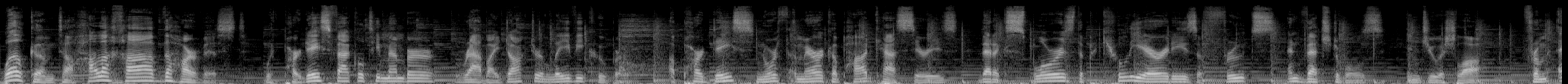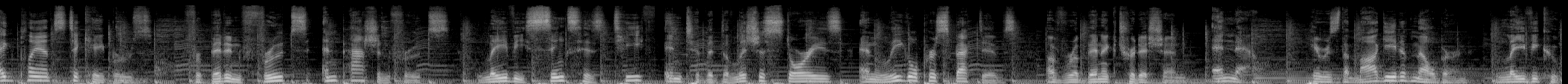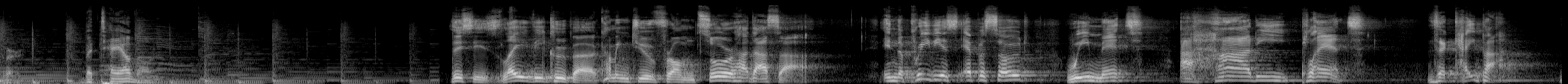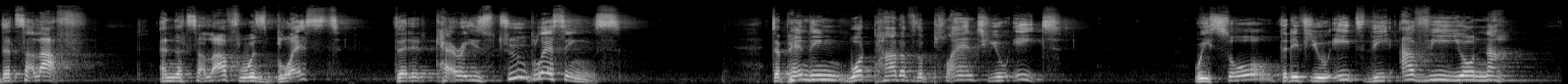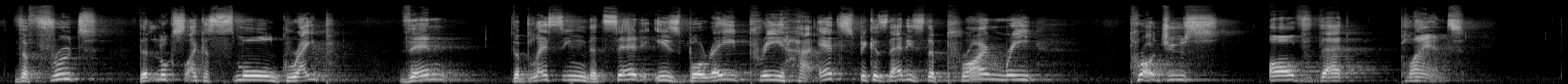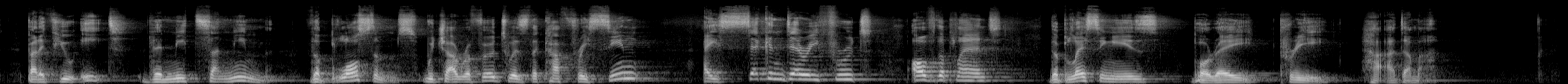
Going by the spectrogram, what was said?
Welcome to Halacha of the Harvest with Pardes faculty member Rabbi Dr. Levi Cooper, a Pardes North America podcast series that explores the peculiarities of fruits and vegetables in Jewish law. From eggplants to capers, forbidden fruits and passion fruits, Levi sinks his teeth into the delicious stories and legal perspectives of rabbinic tradition. And now, here is the Maggid of Melbourne, Levi Cooper. Bateavon. This is Levi Cooper coming to you from Tzur Hadassah. In the previous episode, we met a hardy plant, the caper, the tzalaf. And the tzalaf was blessed that it carries two blessings, depending what part of the plant you eat we saw that if you eat the aviyona, the fruit that looks like a small grape, then the blessing that said is borei pri ha'etz, because that is the primary produce of that plant. But if you eat the nitzanim, the blossoms, which are referred to as the kafrisin, a secondary fruit of the plant, the blessing is Borei Pri Ha'adama.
